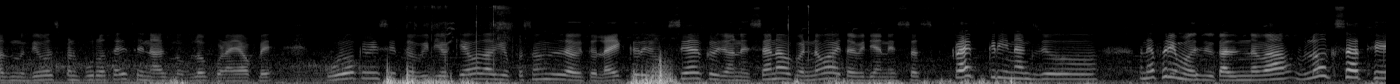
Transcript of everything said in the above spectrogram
આજનો દિવસ પણ પૂરો થાય છે અને આજનો બ્લોગ પણ અહીંયા આપણે પૂરો કરીએ છીએ. તો વીડિયો કેવો લાગ્યો, પસંદ આવે તો લાઈક કરજો શેર કરજો અને ચેનલ પર નવા હોય તો વિડીયોને સબસ્ક્રાઈબ કરી નાખજો. અને ફરી મળીશું કાલે નવા વ્લોગ સાથે.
